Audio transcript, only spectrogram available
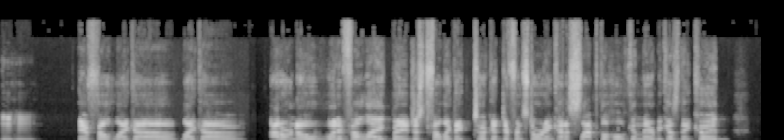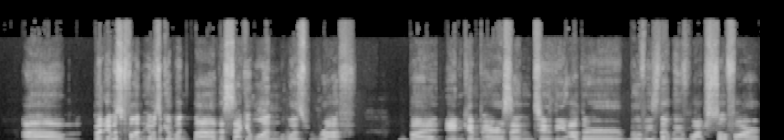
hmm It felt like a like a I don't know what it felt like, but it just felt like they took a different story and kind of slapped the Hulk in there because they could. Um, but it was fun. It was a good one. Uh, the second one was rough, but in comparison to the other movies that we've watched so far,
